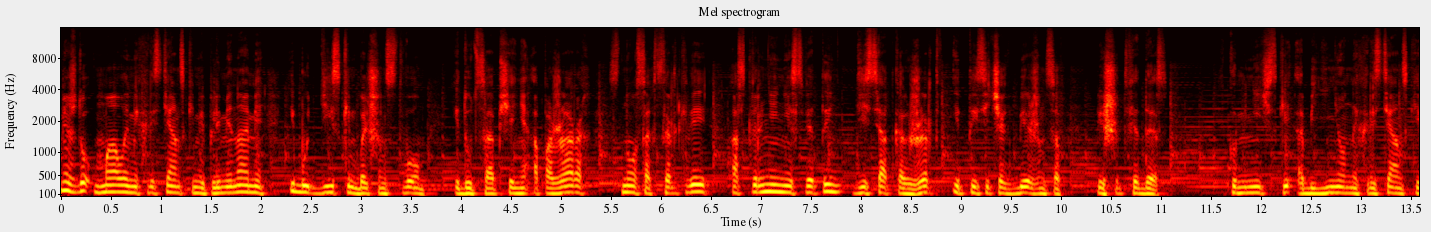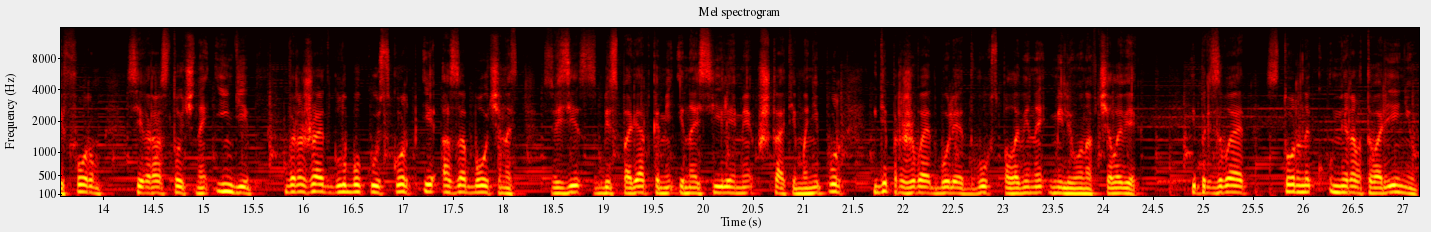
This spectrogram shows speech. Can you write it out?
между малыми христианскими племенами и буддийским большинством. Идут сообщения о пожарах, сносах церквей, осквернении святынь, десятках жертв и тысячах беженцев, пишет Федес. Экуменически объединенный христианский форум Северо-Восточной Индии выражает глубокую скорбь и озабоченность в связи с беспорядками и насилиями в штате Манипур, где проживает более двух с половиной миллионов человек – и призывает стороны к умиротворению,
